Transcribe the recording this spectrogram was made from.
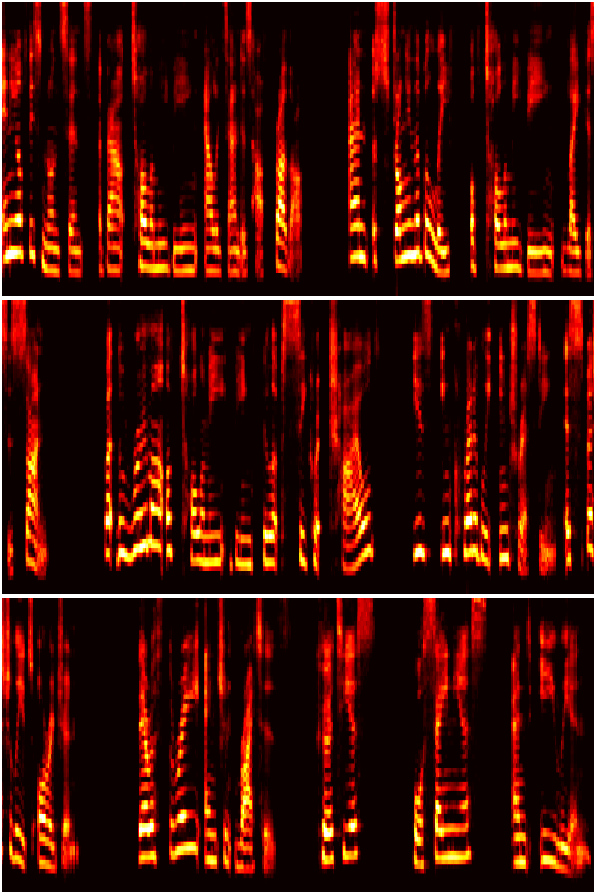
any of this nonsense about Ptolemy being Alexander's half brother, and are strong in the belief of Ptolemy being Lagus's son. But the rumour of Ptolemy being Philip's secret child is incredibly interesting, especially its origin. There are three ancient writers Curtius, Pausanias, and Aelian,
